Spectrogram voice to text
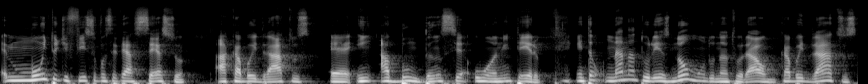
é muito difícil você ter acesso a carboidratos é, em abundância o ano inteiro. Então, na natureza, no mundo natural, carboidratos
